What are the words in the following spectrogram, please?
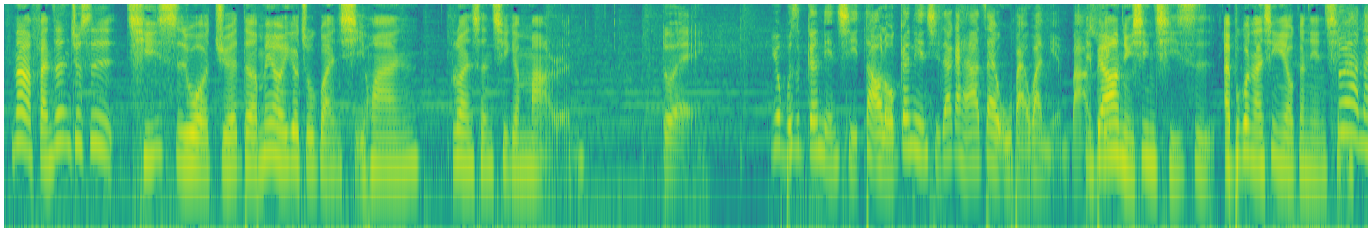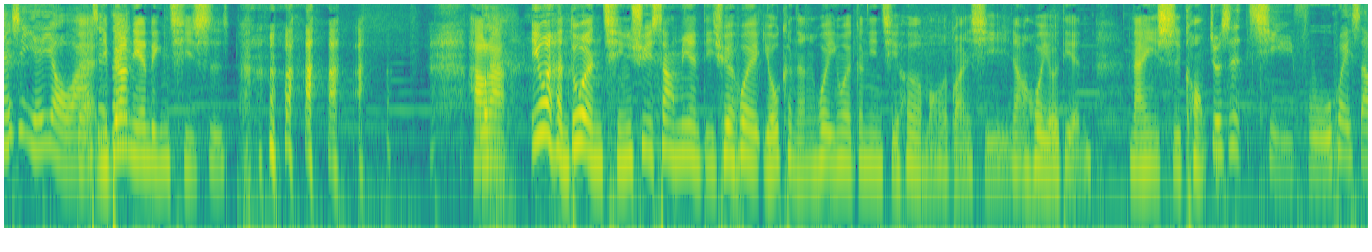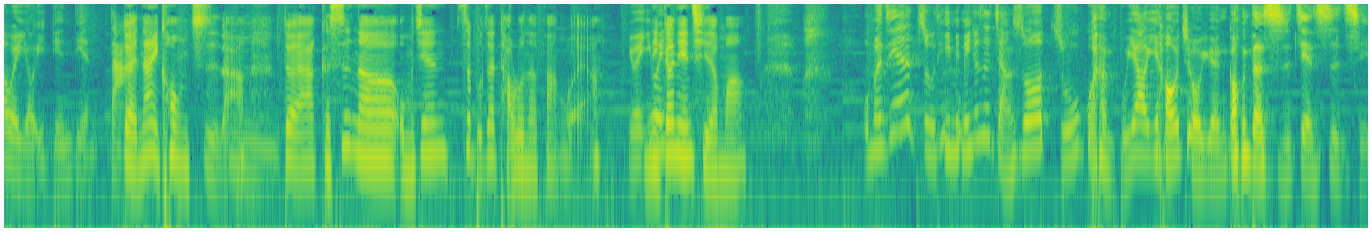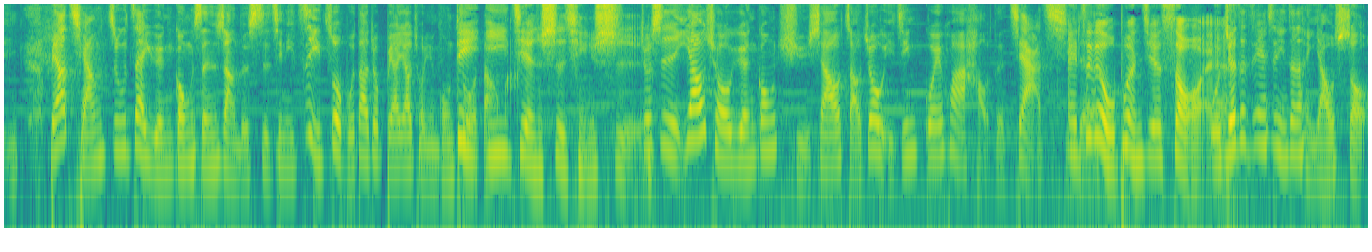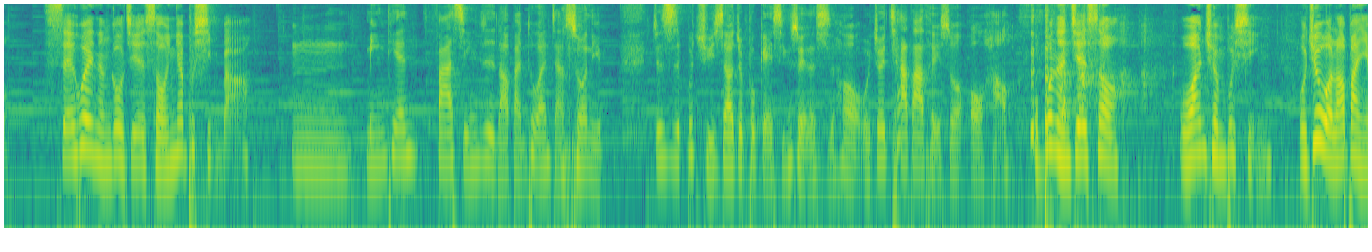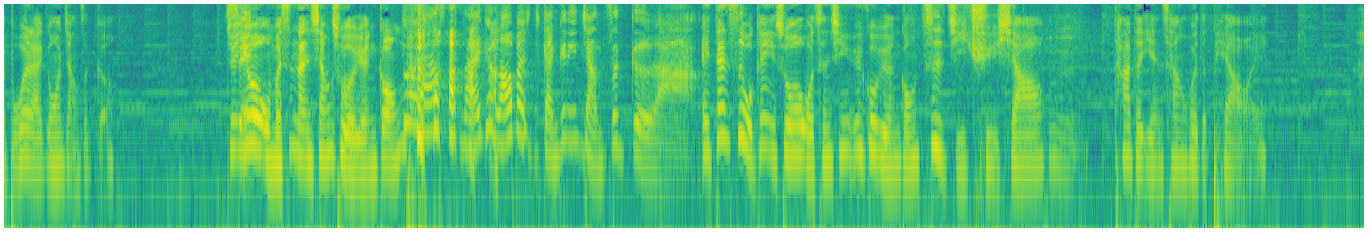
那反正就是，其实我觉得没有一个主管喜欢乱生气跟骂人。对。又不是更年期到了，我更年期大概还要在五百万年吧。你不要女性歧视，哎，不过男性也有更年期。对啊，男性也有啊。你不要年龄歧视。好啦，因为很多人情绪上面的确会有可能会因为更年期荷尔蒙的关系，然后会有点难以失控，就是起伏会稍微有一点点大，对，难以控制啦。对啊，可是呢，我们今天这不在讨论的范围啊，因为你更年期了吗？我们今天的主题明明就是讲说，主管不要要求员工的十件事情，不要强租在员工身上的事情，你自己做不到就不要要求员工做到。第一件事情是，就是要求员工取消早就已经规划好的假期。哎，这个我不能接受。哎，我觉得这件事情真的很妖兽，谁会能够接受？应该不行吧？嗯，明天发薪日，老板突然讲说你。就是不取消就不给薪水的时候，我就掐大腿说：“哦，好，我不能接受，我完全不行。我觉得我老板也不会来跟我讲这个，就因为我们是难相处的员工。对啊，哪一个老板敢跟你讲这个啊？哎，但是我跟你说，我曾经遇过员工自己取消嗯他的演唱会的票，哎。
